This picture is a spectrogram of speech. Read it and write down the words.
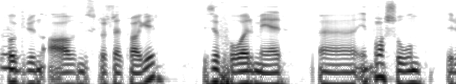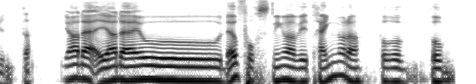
på Mm. av muskel- og skjelettplager. Hvis vi får mer uh, informasjon rundt det. Ja, det, ja, det er jo Det er jo forskninga vi trenger da for å, for å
